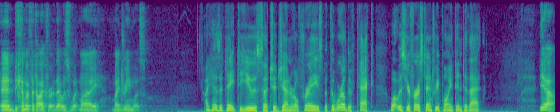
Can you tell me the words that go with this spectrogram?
and become a photographer. That was what my my dream was. I hesitate to use such a general phrase, but the world of tech. What was your first entry point into that? Yeah,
